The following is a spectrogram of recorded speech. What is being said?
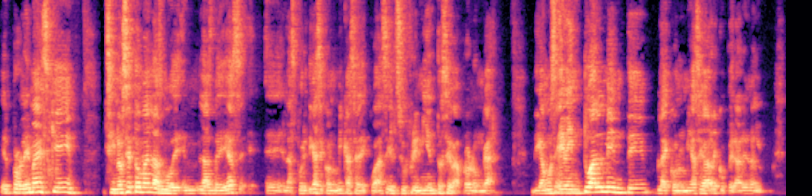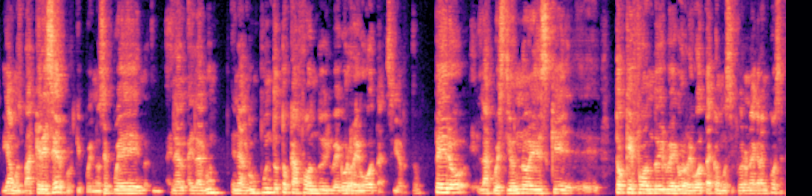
El problema es que si no se toman las, las medidas, eh, las políticas económicas adecuadas, el sufrimiento se va a prolongar. Digamos, eventualmente la economía se va a recuperar, en el, digamos, va a crecer porque pues no se puede, en, algún, en algún punto toca fondo y luego rebota, ¿cierto? Pero la cuestión no es que eh, toque fondo y luego rebota como si fuera una gran cosa.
